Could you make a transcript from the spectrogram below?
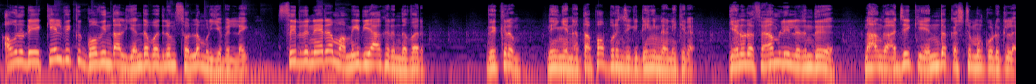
அவனுடைய கேள்விக்கு கோவிந்தால் எந்த பதிலும் சொல்ல முடியவில்லை. சிறிது நேரம் அமைதியாக இருந்தவர் விக்ரம் நீங்கள் என்ன தப்பாக புரிஞ்சுக்கிட்டீங்கன்னு நினைக்கிறேன். என்னோட ஃபேமிலியிலிருந்து நாங்கள் அஜய்க்கு எந்த கஷ்டமும் கொடுக்கல.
